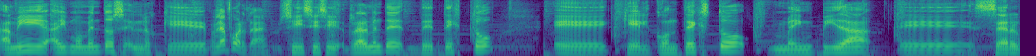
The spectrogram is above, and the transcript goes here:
a mí hay momentos en los que En la puerta, ¿eh? Sí, sí, sí. Realmente detesto eh, que el contexto me impida eh, ser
